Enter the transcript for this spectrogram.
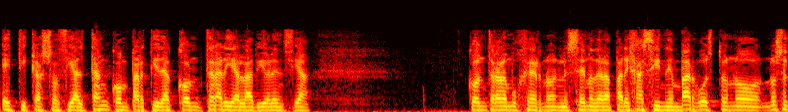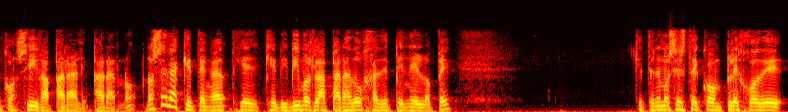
ética social tan compartida, contraria a la violencia contra la mujer, ¿no? En el seno de la pareja, sin embargo, esto no, no se consiga parar, ¿no? ¿No será que, tenga, que vivimos la paradoja de Penélope? que tenemos este complejo de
